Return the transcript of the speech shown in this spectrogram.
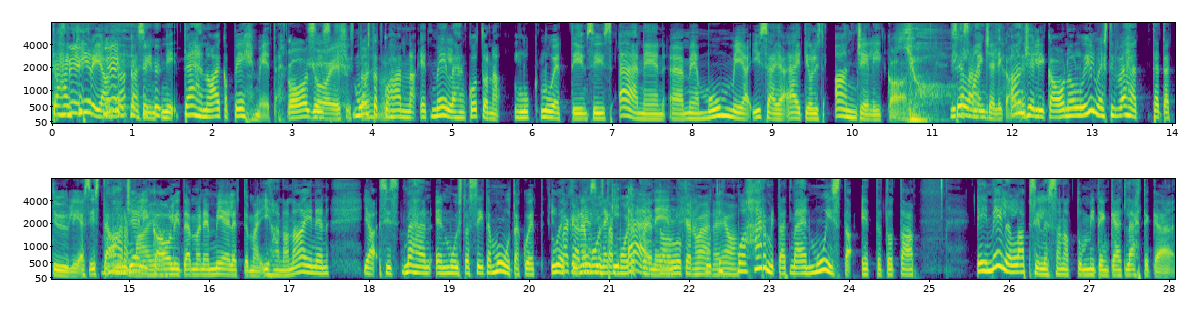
Tähän Niin, kirjaan niin. takaisin, niin tämähän on aika pehmeetä. Oo, joo, ei siis muistatko toihan- Hanna, että meillähän kotona lu- luettiin siis ääneen ää, meidän mummi ja isä ja äiti olisi Angelikaa. Joo. Mikäs Angelika oli? Angelika on ollut ilmeisesti vähän tätä tyyliä. Siis tämä Angelika joo. oli tämmöinen mielettömän ihana nainen. Ja siis mähän en muista siitä muuta kuin, että luettiin Mäkään en muista ensinnäkin muuta kuin, että ääneen. on lukenut ääneen, Mut nyt joo. mua harmittaa, että mä en muista, että tota, ei meille lapsille sanottu mitenkään, että lähtekää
